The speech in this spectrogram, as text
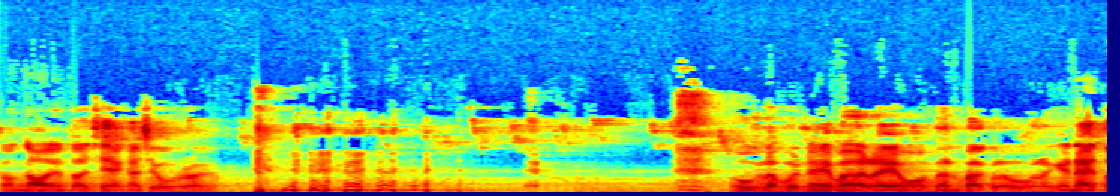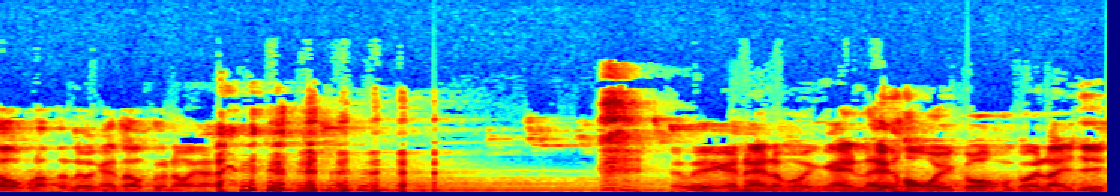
Còn ngồi tòa sen ha xuống rồi. Uổng lắm bữa nay mà ở đây không thành phật là uổng ngày nay tốt lắm tôi lựa ngày tốt tôi nói cái lý ngày nay là mỗi ngày lễ hội của một gọi là cái gì?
